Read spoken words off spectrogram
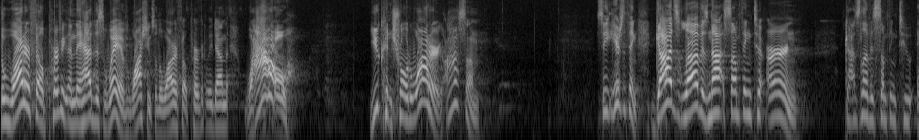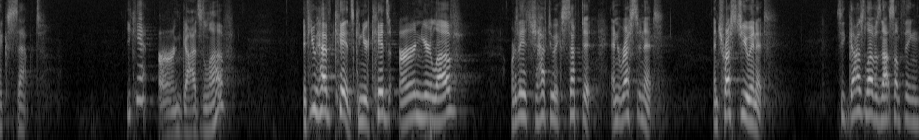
the water fell perfect, and they had this way of washing, so the water fell perfectly down. The, wow. You controlled water. Awesome. See, here's the thing God's love is not something to earn, God's love is something to accept. You can't earn God's love. If you have kids, can your kids earn your love? Or do they have to accept it and rest in it and trust you in it? See, God's love is not something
